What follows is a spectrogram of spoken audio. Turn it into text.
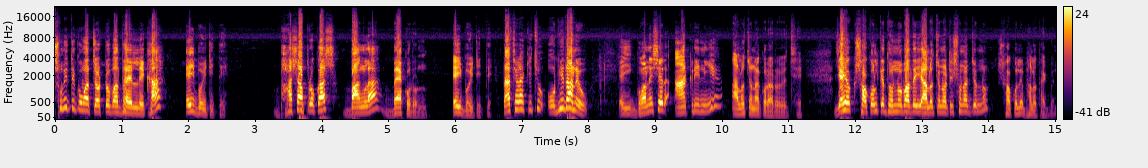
সুনীতি কুমার চট্টোপাধ্যায়ের লেখা এই বইটিতে। ভাষা প্রকাশ, বাংলা ব্যাকরণ। এই বইটিতে। তাছাড়া কিছু অভিধানেও এই গণেশের আঁকড়ি নিয়ে আলোচনা করা রয়েছে। যাই হোক, সকলকে ধন্যবাদ এই আলোচনাটি শোনার জন্য। সকলে ভালো থাকবেন।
